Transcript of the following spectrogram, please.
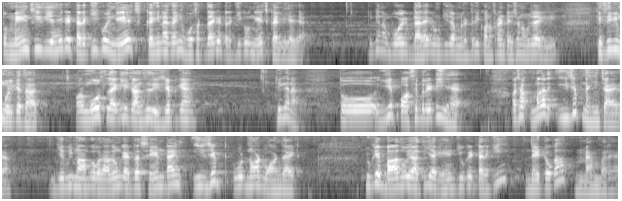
तो मेन चीज़ ये है कि टर्की को इंगेज कहीं ना कहीं हो सकता है कि टर्की को इंगेज कर लिया जाए, ठीक है ना? वो एक डायरेक्ट उनकी जब मिलिट्री कॉन्फ्रेंटेशन हो जाएगी किसी भी मुल्क के साथ, और मोस्ट लाइकली चांसेस इजिप्ट के हैं, ठीक है ना? तो ये पॉसिबिलिटी है। अच्छा मगर इजिप्ट नहीं चाहेगा ये भी मैं आपको बता दूँ कि at the same time Egypt would not want that क्योंकि बात वही जाती है अगेन क्योंकि टर्की नेटो का मेंबर है।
